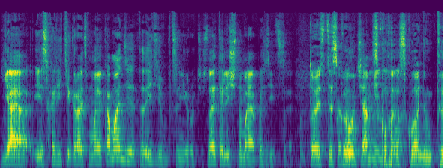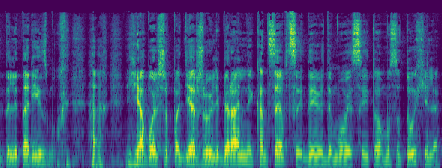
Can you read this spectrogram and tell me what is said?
я, если хотите играть в моей команде, тогда идите вакцинируйтесь. Но это лично моя позиция. Ну, то есть ты склон... склон... склонен к тоталитаризму. я больше поддерживаю либеральные концепции Дэвида Мойса и Томаса Тухеля,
